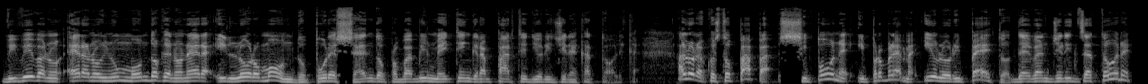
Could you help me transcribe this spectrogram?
vivevano, erano in un mondo che non era il loro mondo, pur essendo probabilmente in gran parte di origine cattolica. Allora questo Papa si pone il problema, io lo ripeto, da evangelizzatore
